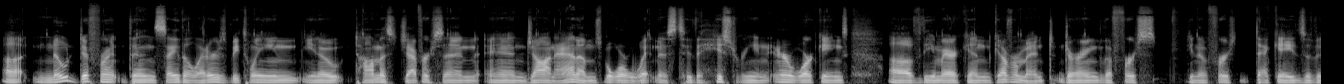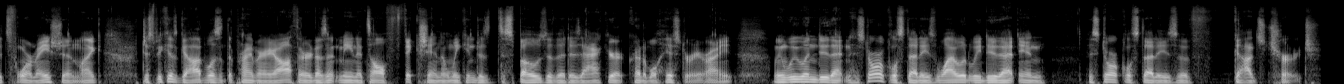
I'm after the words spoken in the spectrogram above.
uh, no different than, say, the letters between, you know, Thomas Jefferson and John Adams bore witness to the history and inner workings of the American government during the first you know first decades of its formation. Like just because god wasn't the primary author doesn't mean it's all fiction and we can just dispose of it as accurate credible history right? I mean we wouldn't do that in historical studies. Why would we do that in historical studies of god's church?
